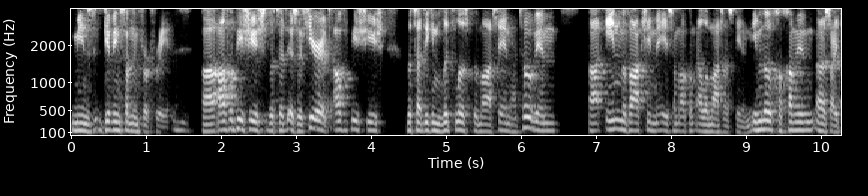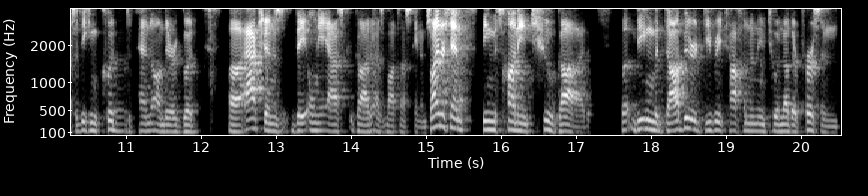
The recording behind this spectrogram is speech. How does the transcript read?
means giving something for free. Mhm. Uh, Alpha pishish l'tzad- so here it's alpha pishish l'tzadikim litlos b'maaseim hatovim uh, in mavakshim me'es hamakom ela matnas. Even though chachamim, uh, sorry, tzadikim could depend on their good uh, actions, they only ask God as matnas chinam. So I understand being mischanin to God, but being medabir divri tachanunim to another person,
